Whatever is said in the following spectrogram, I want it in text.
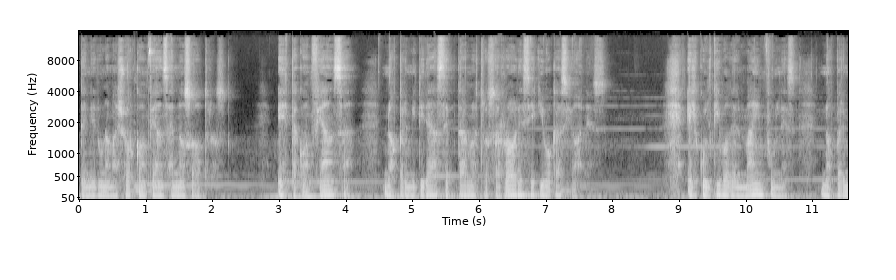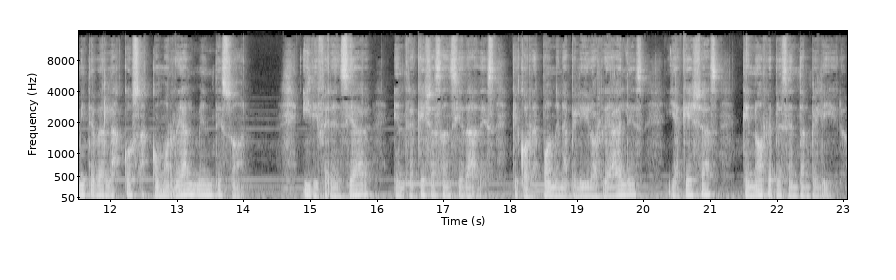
tener una mayor confianza en nosotros esta confianza nos permitirá aceptar nuestros errores y equivocaciones. El cultivo del mindfulness nos permite ver las cosas como realmente son y diferenciar entre aquellas ansiedades que corresponden a peligros reales y aquellas que no representan peligro.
